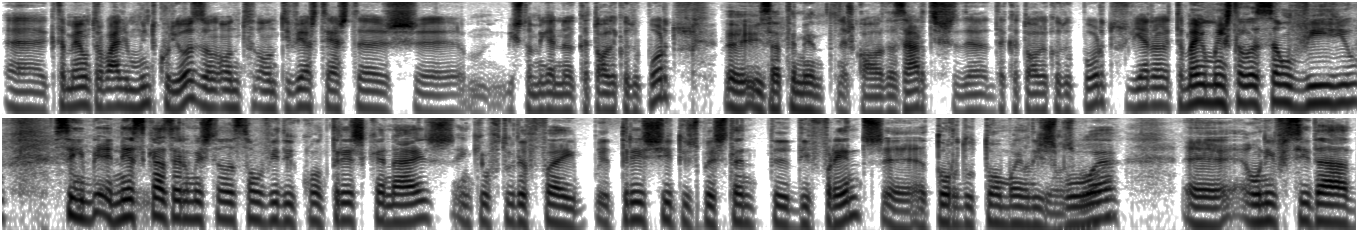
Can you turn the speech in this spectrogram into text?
Uh, que também é um trabalho muito curioso, onde, onde tiveste estas, uh, isto não me engano, na Católica do Porto. Uh, exatamente. Na Escola das Artes da, da, Católica do Porto, e era também uma instalação vídeo. Sim, nesse caso era uma instalação vídeo com três canais, em que eu fotografei três sítios bastante diferentes, a Torre do Tombo em Lisboa, Lisboa. a Universidade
